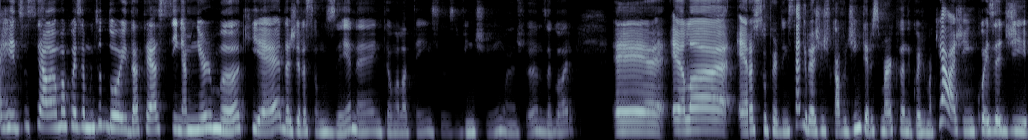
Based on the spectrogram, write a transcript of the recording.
rede social é uma coisa muito doida. Até assim, a minha irmã, que é da geração Z, né? Então ela tem seus 21 anos agora. É, ela era super do Instagram, a gente ficava o dia inteiro se marcando em coisa de maquiagem, coisa de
